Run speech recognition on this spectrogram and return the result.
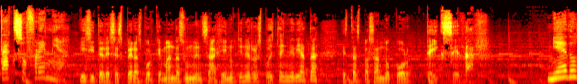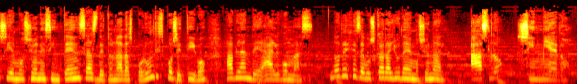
taxofrenia. Y si te desesperas porque mandas un mensaje y no tienes respuesta inmediata, estás pasando por teixedad. Miedos y emociones intensas detonadas por un dispositivo hablan de algo más. No dejes de buscar ayuda emocional. Hazlo sin miedo.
